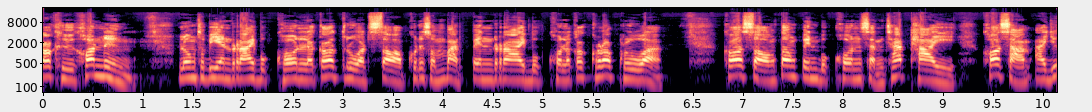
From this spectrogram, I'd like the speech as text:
ก็คือข้อ 1 ลงทะเบียนรายบุคคล แล้วก็ตรวจสอบคุณสมบัติเป็นรายบุคคลแล้วก็ครอบครัว ข้อ 2 ต้องเป็นบุคคลสัญชาติไทย ข้อ 3 อายุ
